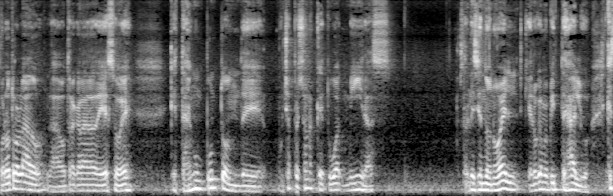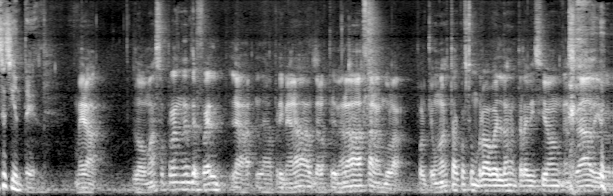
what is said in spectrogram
Por otro lado, la otra cara de eso es que estás en un punto donde muchas personas que tú admiras están diciendo, Noel, quiero que me pintes algo. ¿Qué se siente eso? Mira, lo más sorprendente fue la, primera, de las primeras farándulas, porque uno está acostumbrado a verlas en televisión, en radio,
